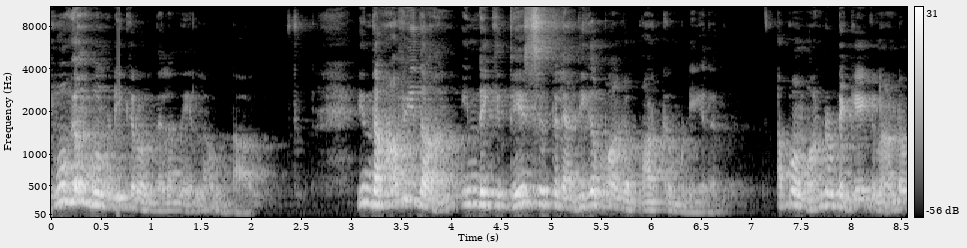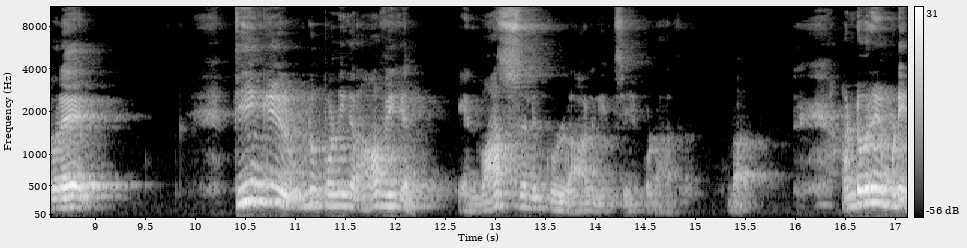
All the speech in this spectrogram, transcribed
பூகம்பம் வெடிக்கிற ஒரு நிலைமையெல்லாம் உண்டாகும். இந்த ஆவிதான் இன்றைக்கு தேசத்தில் அதிகமாக பார்க்க முடிகிறது. அப்போ ஆண்டவர்கிட்ட கேட்கணும் ஆண்டவரே தீங்கு உண்டு பண்ணுகிற ஆவிகள் என் வாசலுக்குள் ஆளுகை செய்யக்கூடாது. ஆண்டவரே என்னுடைய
